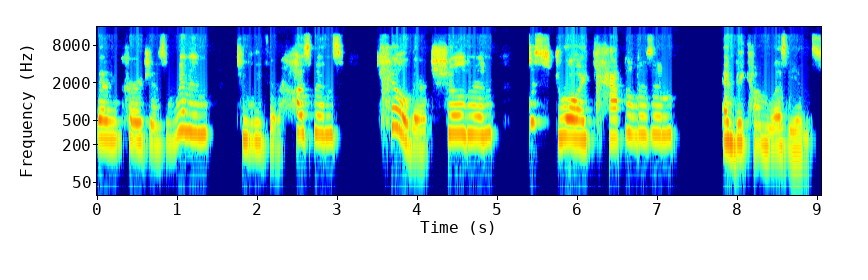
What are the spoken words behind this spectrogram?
that encourages women to leave their husbands, kill their children, destroy capitalism, and become lesbians.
